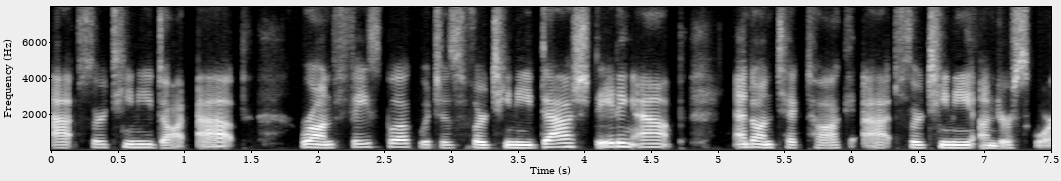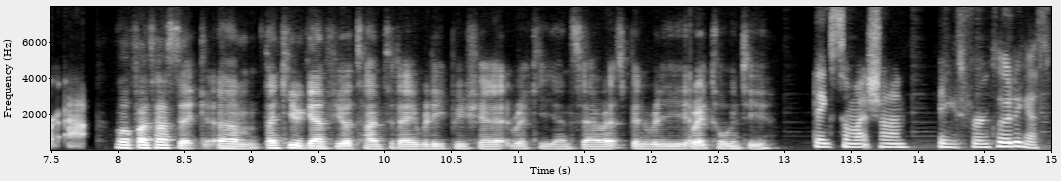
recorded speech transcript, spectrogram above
at flirtini.app. We're on Facebook, which is Flirtini Dash Dating App, and on TikTok at Flirtini underscore app. Well, fantastic. Um, thank you again for your time today. Really appreciate it, Rikki and Sarah. It's been really great talking to you. Thanks so much, Sean. Thanks for including us.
